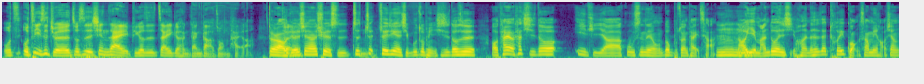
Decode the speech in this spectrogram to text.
我自我自己是觉得，就是现在皮克斯在一个很尴尬的状态啦。对啊，我觉得现在确实，这最最近的几部作品其实都是哦，它有它其实都议题啊、故事内容都不算太差，嗯，然后也蛮多人喜欢，但是在推广上面好像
